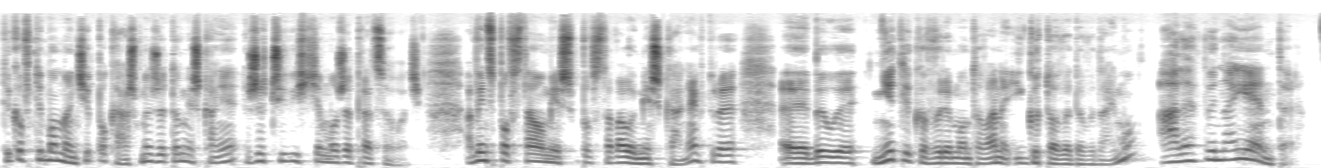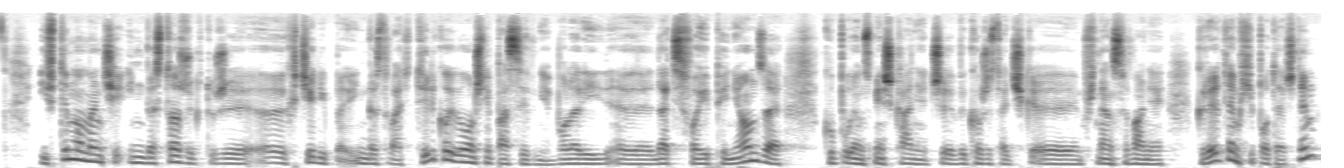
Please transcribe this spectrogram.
tylko w tym momencie pokażmy, że to mieszkanie rzeczywiście może pracować. A więc powstało, powstawały mieszkania, które e, były nie tylko wyremontowane i gotowe do wynajmu, ale wynajęte. I w tym momencie inwestorzy, którzy e, chcieli inwestować tylko i wyłącznie pasywnie, woleli e, dać swoje pieniądze, kupując mieszkanie, czy wykorzystać e, finansowanie kredytem hipotecznym,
